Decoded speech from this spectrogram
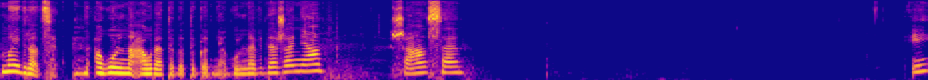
Moi drodzy, ogólna aura tego tygodnia, ogólne wydarzenia, szanse i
